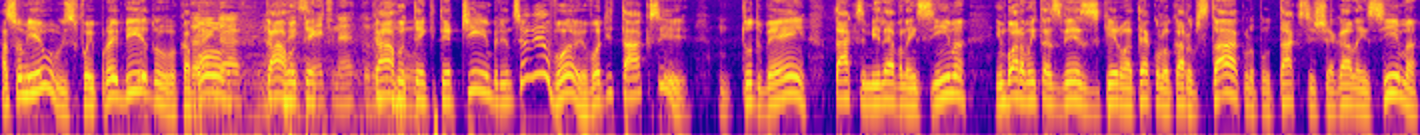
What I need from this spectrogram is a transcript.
assumiu, isso foi proibido, acabou. carro recente, tem, né? carro mundo... tem que ter timbre, não sei eu vou, eu vou de táxi, tudo bem, táxi me leva lá em cima, embora muitas vezes queiram até colocar obstáculo para o táxi chegar lá em cima,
